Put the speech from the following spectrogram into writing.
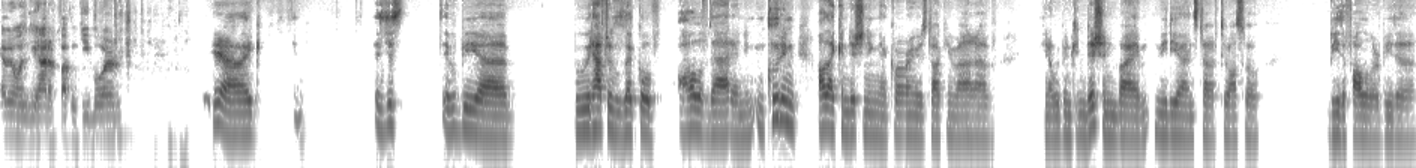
Everyone's behind a fucking keyboard. yeah like it's just it would be uh we would have to let go of all of that and including all that conditioning that Corey was talking about of you know we've been conditioned by media and stuff to also be the follower be the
